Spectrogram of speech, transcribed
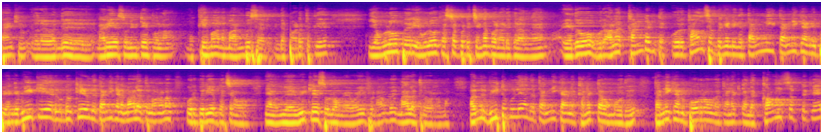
தேங்க்யூ இதில் வந்து நிறைய சொல்லிக்கிட்டே போகலாம். முக்கியமாக நம்ம அன்பு சார். இந்த படத்துக்கு எவ்வளோ பேர் எவ்வளோ கஷ்டப்பட்டு சின்ன பணம் எடுக்கிறாங்க? ஏதோ ஒரு ஆனால் கண்டென்ட் ஒரு கான்செப்ட்டுங்க நீங்கள் தண்ணி தண்ணி கேன் இப்போ எங்கள் வீட்லேயே இருக்கட்டும் கீழே இந்த தண்ணி மேலே ஏற்றுனாங்கன்னா ஒரு பெரிய பிரச்சனை வரும். எங்கள் வீட்லேயே சொல்லுவாங்க என் ஒய்ஃப் நான் போய் மேலே எடுத்துகிட்டு வர்றோமா அதுமாதிரி வீட்டுக்குள்ளேயே அந்த தண்ணி கனெக்ட் ஆகும்போது தண்ணி கேன் போடுறவங்க கனெக்ட் அந்த கான்செப்ட்டுக்கே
